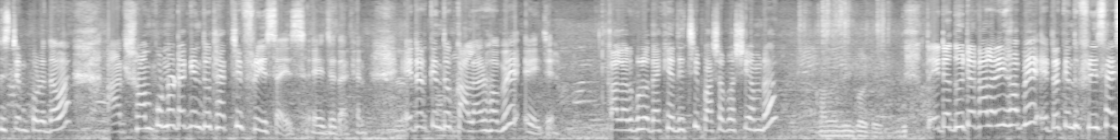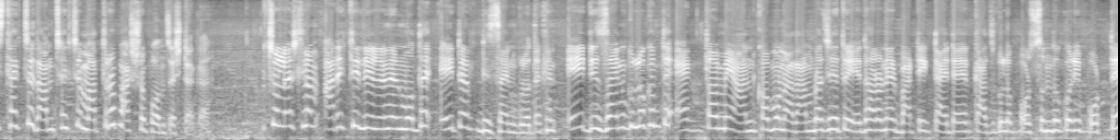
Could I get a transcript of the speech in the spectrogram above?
সিস্টেম করে দেওয়া। আর সম্পূর্ণটা কিন্তু থাকছে ফ্রি সাইজ এই যে দেখেন এটার কিন্তু কালার হবে এই যে। কালারগুলো দেখিয়ে দিচ্ছি পাশাপাশি আমরা। তো এটা দুইটা কালারই হবে। এটা কিন্তু ফ্রি সাইজ থাকছে দাম থাকছে মাত্র পাঁচশো পঞ্চাশ টাকা। চলে আসলাম আরেকটি লিলেনের মধ্যে। এইটার ডিজাইনগুলো দেখেন, এই ডিজাইনগুলো কিন্তু একদমই আনকমন আর আমরা যেহেতু এ ধরনের বাটিক টাইডাইয়ের কাজগুলো পছন্দ করি পড়তে,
